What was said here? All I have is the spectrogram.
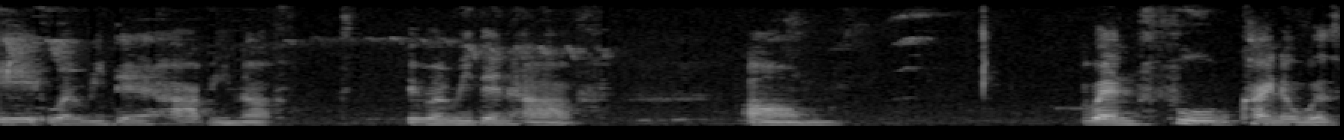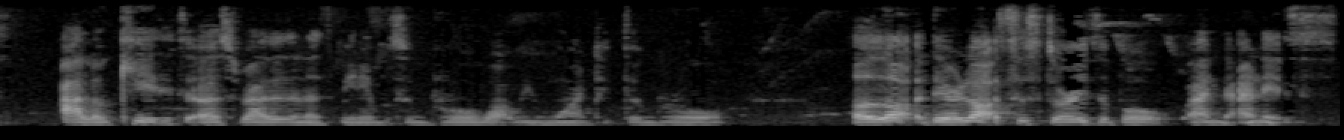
ate when we didn't have enough, when we didn't have, um, when food kind of was allocated to us rather than us being able to grow what we wanted to grow. A lot, there are lots of stories about, and and it's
